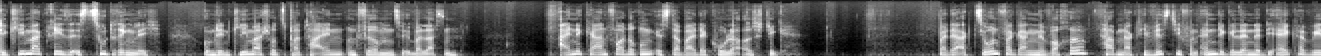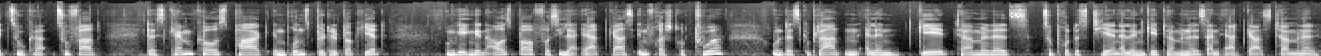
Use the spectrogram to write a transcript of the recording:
die Klimakrise ist zu dringlich, um den Klimaschutz Parteien und Firmen zu überlassen. Eine Kernforderung ist dabei der Kohleausstieg. Bei der Aktion vergangene Woche haben Aktivisti von Ende Gelände die Lkw-Zufahrt des Chemcoast Park in Brunsbüttel blockiert, um gegen den Ausbau fossiler Erdgasinfrastruktur und des geplanten LNG-Terminals zu protestieren. LNG-Terminal ist ein Erdgasterminal.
